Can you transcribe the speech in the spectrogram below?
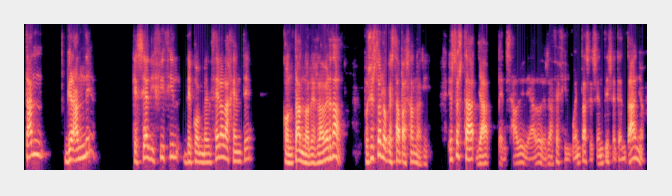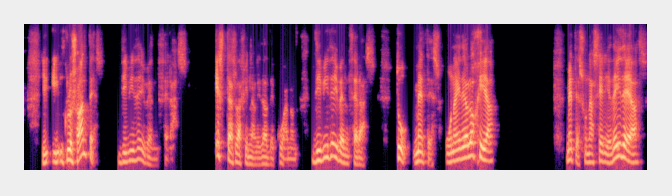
tan grande que sea difícil de convencer a la gente contándoles la verdad. Pues esto es lo que está pasando aquí. Esto está ya pensado, ideado desde hace 50, 60 y 70 años. Incluso antes, divide y vencerás. Esta es la finalidad de QAnon. Divide y vencerás. Tú metes una ideología, metes una serie de ideas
